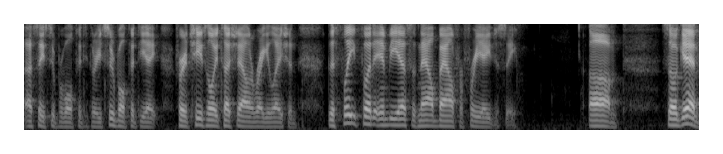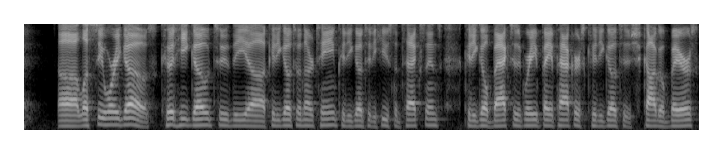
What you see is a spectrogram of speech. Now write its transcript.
I say Super Bowl 53, Super Bowl 58 for a Chiefs' only touchdown in regulation. The fleet footed MVS is now bound for free agency. Um, so again, uh, let's see where he goes. Could he go to the? Uh, could he go to another team? Could he go to the Houston Texans? Could he go back to the Green Bay Packers? Could he go to the Chicago Bears?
